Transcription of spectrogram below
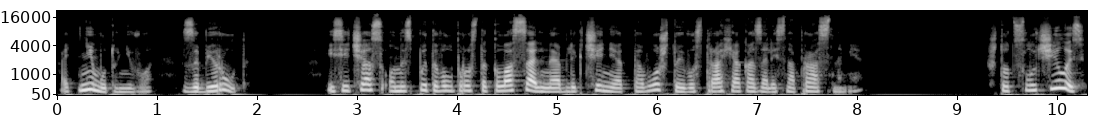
Отнимут у него, заберут. И сейчас он испытывал просто колоссальное облегчение от того, что его страхи оказались напрасными. «Что-то случилось?»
